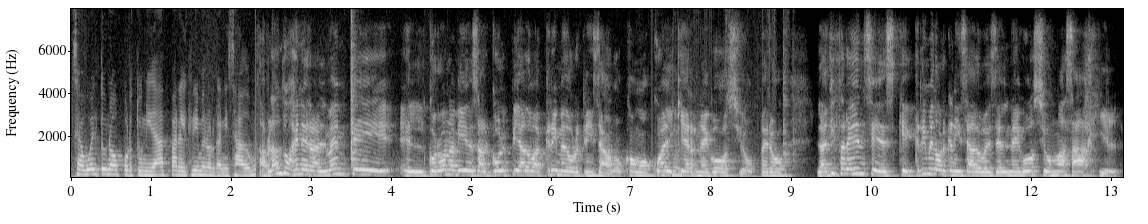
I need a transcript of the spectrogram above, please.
se ha vuelto una oportunidad para el crimen organizado? Hablando generalmente, el coronavirus ha golpeado al crimen organizado, como cualquier negocio, pero la diferencia es que el crimen organizado es el negocio más ágil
